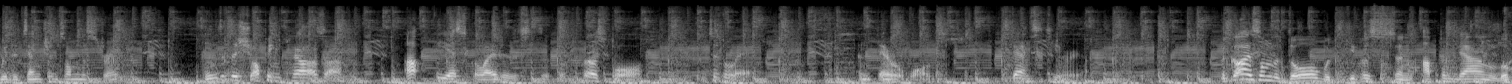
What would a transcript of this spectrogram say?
with its entrance on the street, into the shopping plaza, up the escalators to the first floor, to the left. And there it was danceteria. The guys on the door would give us an up and down look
